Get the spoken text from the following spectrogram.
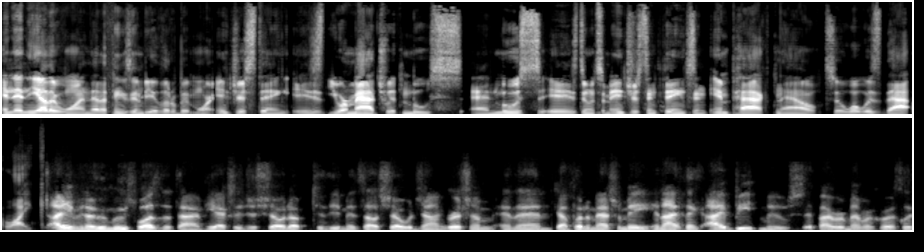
And then the other one that I think is going to be a little bit more interesting is your match with Moose. And Moose is doing some interesting things in Impact now. So what was that like? I didn't even know who Moose was at the time. He actually just showed up to the Mid South show with John Grisham and then got put in a match with me. And I think I beat Moose, if I remember correctly.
